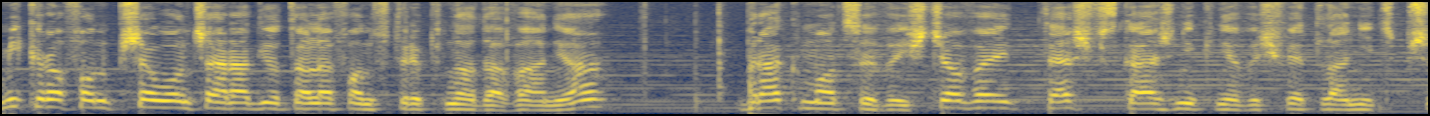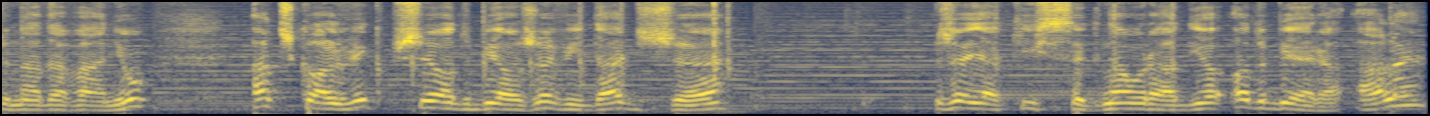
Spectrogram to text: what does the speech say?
Mikrofon przełącza radiotelefon w tryb nadawania. Brak mocy wyjściowej, też wskaźnik nie wyświetla nic przy nadawaniu, aczkolwiek przy odbiorze widać, że, że jakiś sygnał radio odbiera, ale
